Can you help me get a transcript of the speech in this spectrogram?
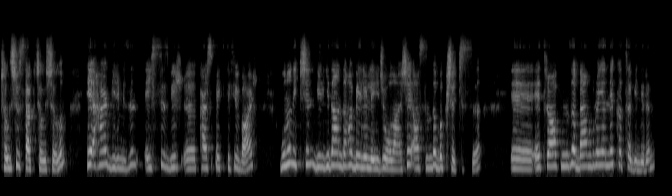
çalışırsak çalışalım, he her birimizin eşsiz bir, perspektifi var. Bunun için bilgiden daha belirleyici olan şey aslında bakış açısı. Eee, etrafımıza ben buraya ne katabilirim,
